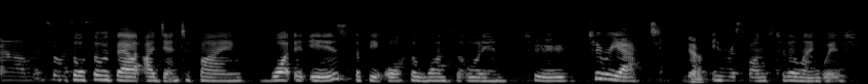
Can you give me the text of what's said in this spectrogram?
Um, and so, it's also about identifying what it is that the author wants the audience to to react Yeah. in response to the language.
